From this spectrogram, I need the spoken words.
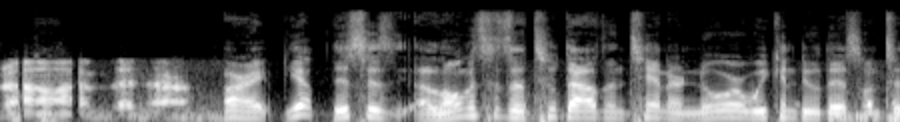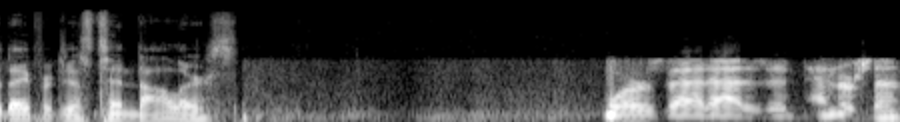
no, I haven't been there. All right. Yep. This is as long as it's a 2010 or newer, we can do this one today for just ten dollars. Where's that at? Is it Henderson?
